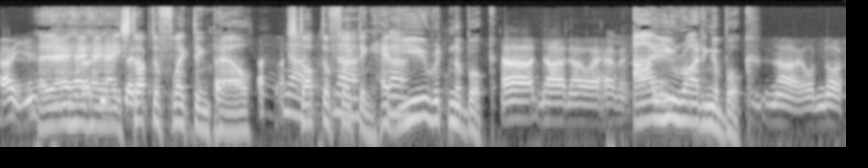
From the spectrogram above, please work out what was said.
Okay, you. Hey, hey, hey, hey, hey! Stop deflecting, pal. No, Stop deflecting. No, Have no. you written a book? Uh, no, no, I haven't. Are and you writing a book? No, I'm not.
